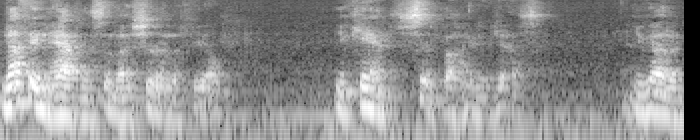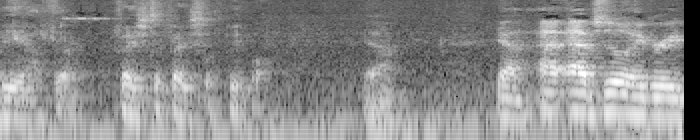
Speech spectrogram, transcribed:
Nothing happens unless you're in the field. You can't sit behind a desk. You got to be out there, face to face with people. Yeah. Yeah, I absolutely agree.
